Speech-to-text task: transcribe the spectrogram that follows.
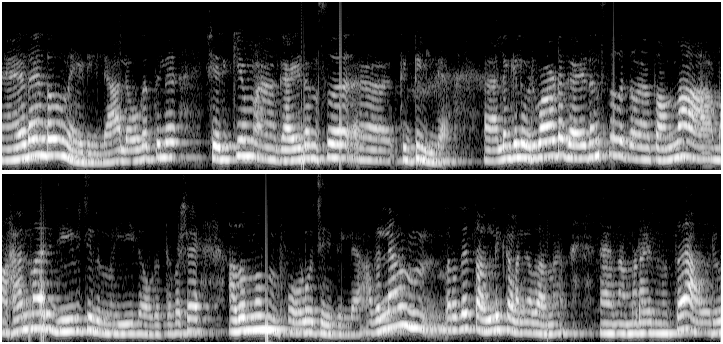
നേടേണ്ടത് നേടിയില്ല. ആ ലോകത്തിൽ ശരിക്കും ഗൈഡൻസ് കിട്ടിയില്ല. അല്ലെങ്കിൽ ഒരുപാട് ഗൈഡൻസ് തന്ന മഹാന്മാർ ജീവിച്ചിരുന്നു ഈ ലോകത്ത്. പക്ഷേ അതൊന്നും ഫോളോ ചെയ്തില്ല. അതെല്ലാം വെറുതെ തള്ളിക്കളഞ്ഞതാണ് നമ്മുടെ ഇന്നത്തെ ആ ഒരു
